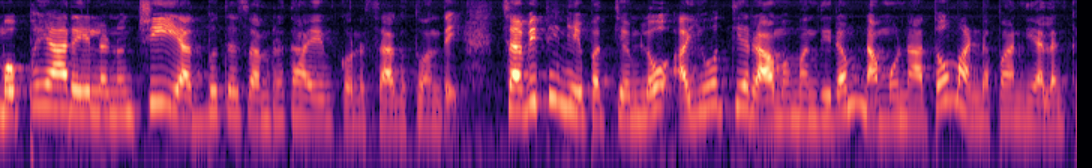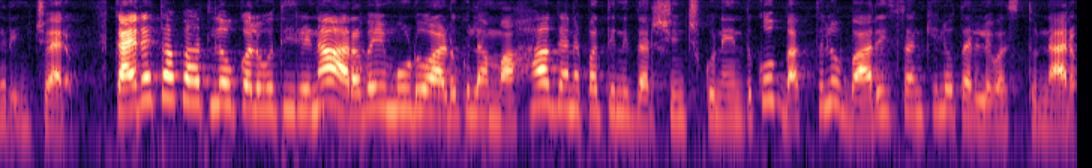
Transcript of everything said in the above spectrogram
ముప్పై ఆరేళ్ళ నుంచి ఈ అద్భుత సంప్రదాయం కొనసాగుతోంది. చవితి నేపథ్యంలో అయోధ్య రామ మందిరం నమూనాతో మండపాన్ని అలంకరించారు. ఖైరతాబాద్లో కొలువుతీరిన అరవై మూడు అడుగుల మహాగణపతిని దర్శించుకునేందుకు భక్తులు భారీ సంఖ్యలో తరలివస్తున్నారు.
